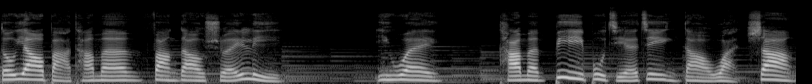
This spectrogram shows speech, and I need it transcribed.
都要把它们放到水里，因为它们必不洁净到晚上。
